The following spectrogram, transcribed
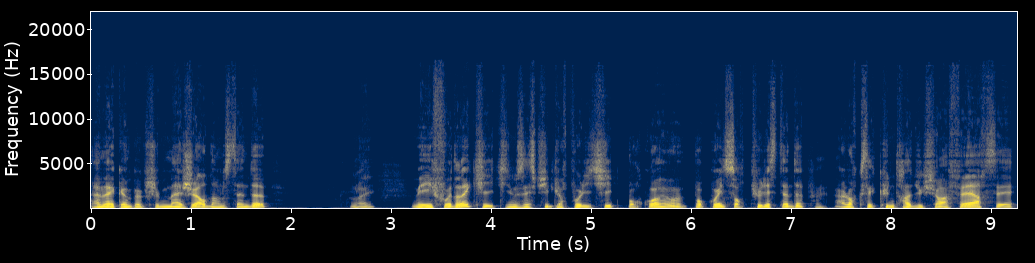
un mec un peu plus majeur dans le stand-up. Ouais. Mais il faudrait qu'ils nous expliquent leur politique. Pourquoi, pourquoi ils ne sortent plus les stand-up Alors que c'est qu'une traduction à faire. C'est...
